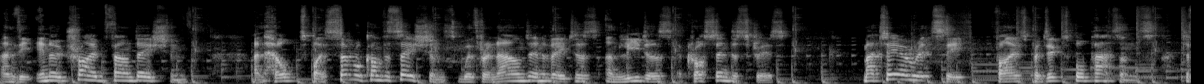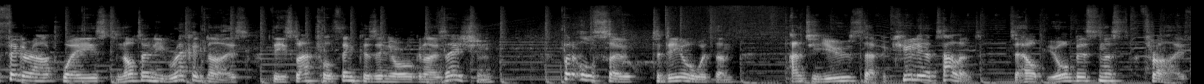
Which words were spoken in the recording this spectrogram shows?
and the InnoTribe Foundation, and helped by several conversations with renowned innovators and leaders across industries, Matteo Rizzi finds predictable patterns to figure out ways to not only recognize these lateral thinkers in your organization, but also to deal with them and to use their peculiar talent to help your business thrive.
